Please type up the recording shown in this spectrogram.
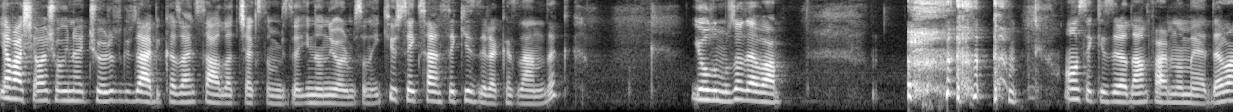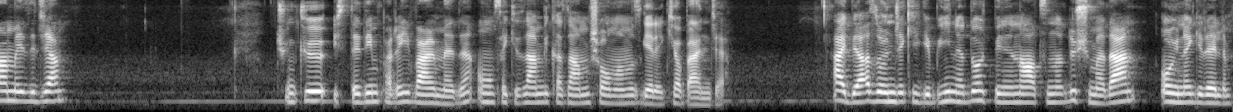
Yavaş yavaş oyunu açıyoruz. Güzel bir kazanç sağlatacaksın bize. İnanıyorum sana. 288 lira kazandık yolumuza devam. 18 liradan farmlamaya devam edeceğim. Çünkü istediğim parayı vermedi. 18'den bir kazanmış olmamız gerekiyor bence. Haydi az önceki gibi yine 4000'in altına düşmeden oyuna girelim.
